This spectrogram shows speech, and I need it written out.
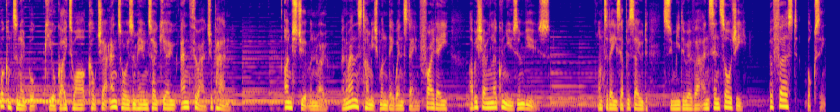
Welcome to Notebook, your guide to art, culture, and tourism here in Tokyo and throughout Japan. I'm Stuart Monroe, and around this time each Monday, Wednesday, and Friday, I'll be sharing local news and views. On today's episode, Sumida River and Sensoji. But first, boxing.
